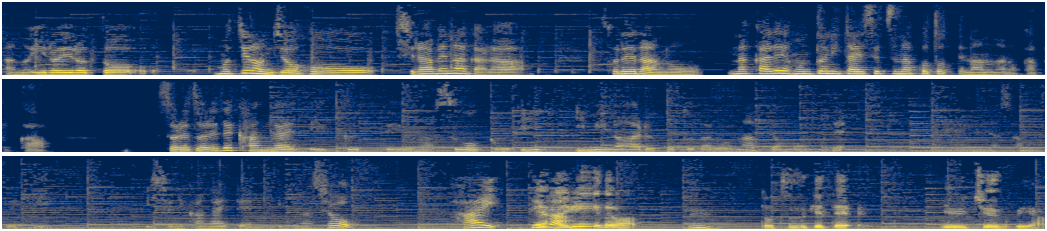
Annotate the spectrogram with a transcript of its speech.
あの、いろいろと、もちろん情報を調べながら、それらの中で本当に大切なことって何なのかとか、それぞれで考えていくっていうのはすごくいい意味のあることだろうなって思うので、皆さんもぜひ一緒に考えていきましょう。はい。では。では、うん。と続けて YouTube や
